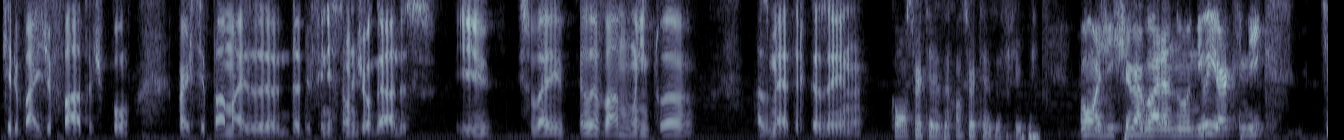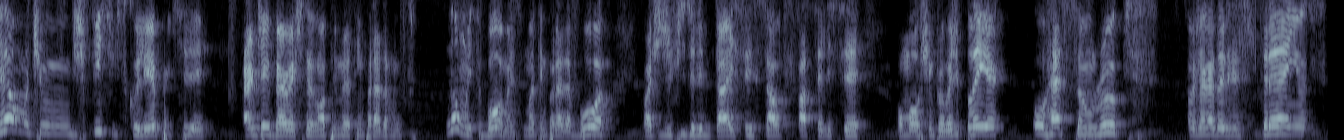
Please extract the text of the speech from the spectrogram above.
que ele vai de fato, tipo, participar mais da, da definição de jogadas. E isso vai elevar muito a, as métricas aí, né? Com certeza, com certeza, Felipe. Bom, a gente chega agora no New York Knicks, que é um time difícil de escolher, porque RJ Barrett teve uma primeira temporada muito, não muito boa, mas uma temporada boa. Eu acho difícil ele dar esse salto que faça ele ser o most improved player. O resto são rookies, são jogadores estranhos,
